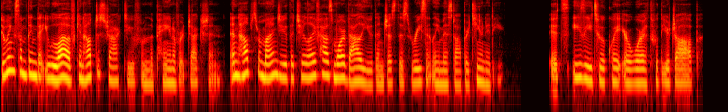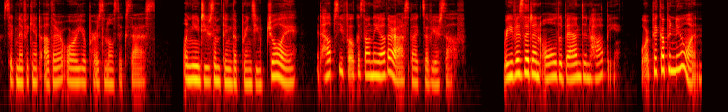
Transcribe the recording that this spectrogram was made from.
Doing something that you love can help distract you from the pain of rejection and helps remind you that your life has more value than just this recently missed opportunity. It's easy to equate your worth with your job, significant other, or your personal success. When you do something that brings you joy, it helps you focus on the other aspects of yourself. Revisit an old abandoned hobby or pick up a new one.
